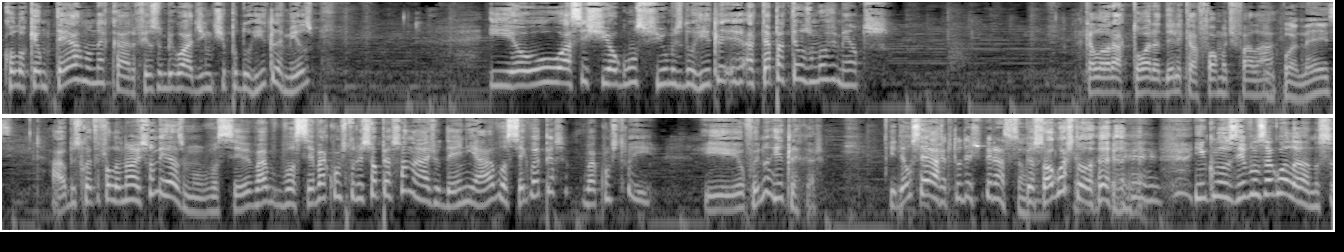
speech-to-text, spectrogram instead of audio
coloquei um terno, né, cara? Fiz um bigodinho tipo do Hitler mesmo. E eu assisti alguns filmes do Hitler até para ter os movimentos. aquela oratória dele, aquela forma de falar. Imponência. Aí o Biscoito falou: Não, é isso mesmo. Você vai, você vai construir seu personagem. O DNA, você que vai, vai construir. E eu fui no Hitler, cara. E deu certo. É tudo inspiração. O pessoal né? gostou. Inclusive uns angolanos.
